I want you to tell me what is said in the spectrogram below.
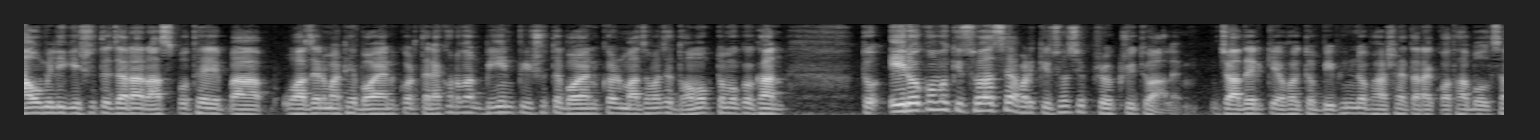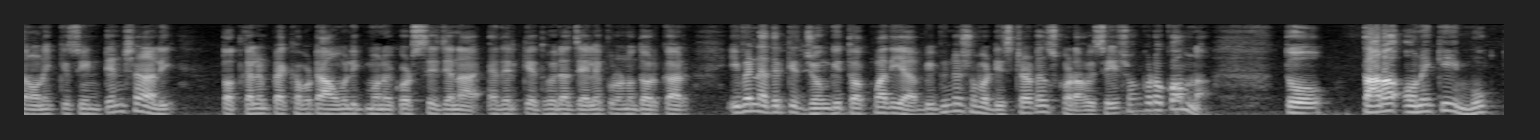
আওয়ামী লীগ ইস্যুতে যারা রাজপথে বা ওয়াজের মাঠে বয়ান করতেন, এখন আবার বিএনপি ইস্যুতে বয়ান করেন, মাঝে মাঝে ধমক টমকও খান। তো এইরকমও কিছু আছে, আবার কিছু আছে প্রকৃত আলেম, যাদেরকে হয়তো বিভিন্ন ভাষায় তারা কথা বলছেন, অনেক কিছু ইন্টেনশনালি তৎকালীন প্রেক্ষাপটে আওয়ামী লীগ মনে করছে যে না, এদেরকে ধৈরা জেলে পুরানো দরকার। ইভেন এদেরকে জঙ্গি তকমা দিয়া বিভিন্ন সময় ডিস্টারবেন্স করা হয়েছে, এই সংখ্যাটা কম না। তো তারা অনেকেই মুক্ত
